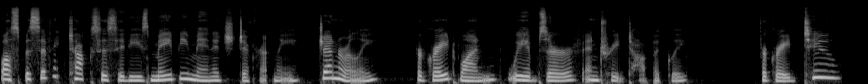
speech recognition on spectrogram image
While specific toxicities may be managed differently, generally, for grade 1, we observe and treat topically. For grade 2,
